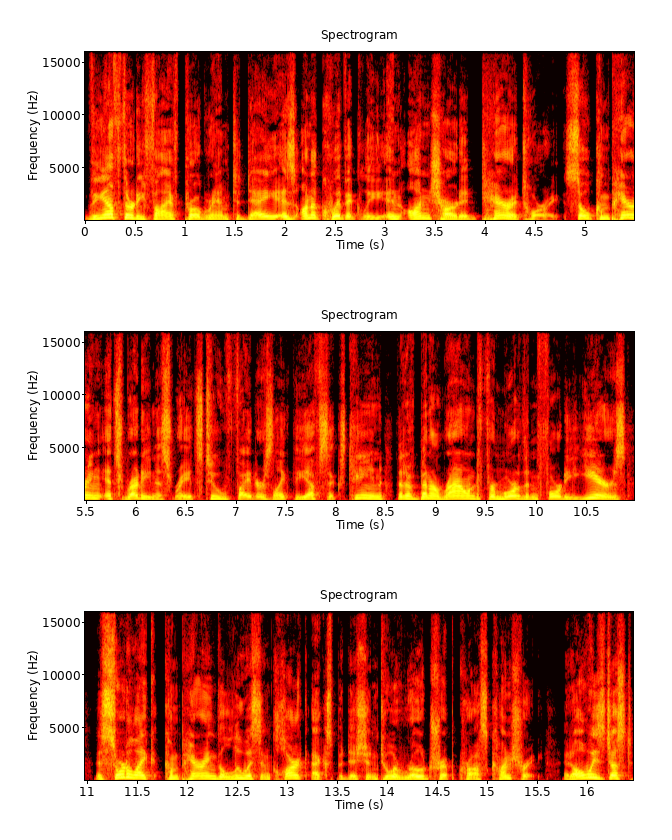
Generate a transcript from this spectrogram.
The F 35 program today is unequivocally in uncharted territory, so comparing its readiness rates to fighters like the F 16 that have been around for more than 40 years is sort of like comparing the Lewis and Clark expedition to a road trip cross country. It always just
